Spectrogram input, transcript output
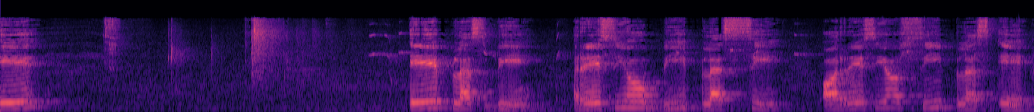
A A plus B ratio B plus C और ratio C plus A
